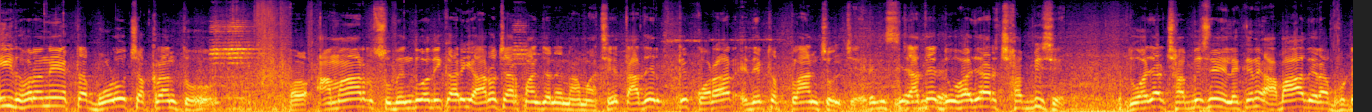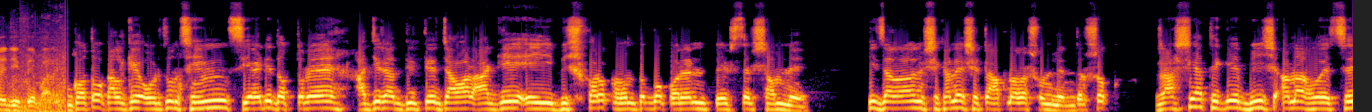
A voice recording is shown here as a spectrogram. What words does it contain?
এই ধরনের একটা বড় চক্রান্ত আমার শুভেন্দু অধিকারী আরও চার পাঁচ জনের নাম আছে তাদেরকে করার এদের একটা প্ল্যান চলছে। যাতে দু হাজার ছাব্বিশে দু হাজার ছাব্বিশে ইলেকশনে আবার এরা ভোটে জিতে পারে। গতকালকে অর্জুন সিং সিআইডি দপ্তরে হাজিরা দিতে যাওয়ার আগে এই বিস্ফোরক মন্তব্য করেন পেটসের সামনে। কি জানালেন সেখানে সেটা আপনারা শুনলেন। দর্শক, রাশিয়া থেকে বিষ আনা হয়েছে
